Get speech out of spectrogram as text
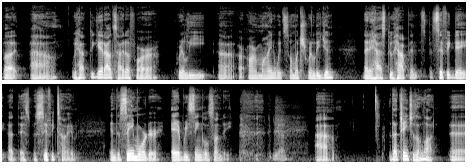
but uh, we have to get outside of our really uh, our, mind with so much religion that it has to happen a specific day at a specific time in the same order every single Sunday. yeah, uh, that changes a lot uh,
